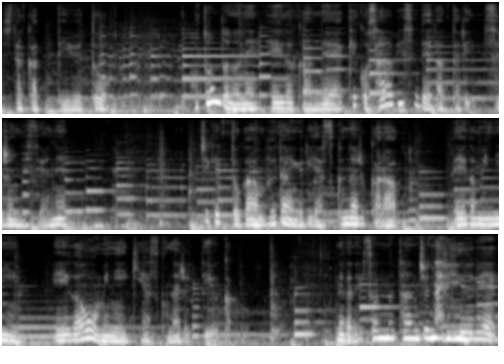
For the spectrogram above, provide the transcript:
したかっていうとほとんどのね映画館で結構サービスデーだったりするんですよね。チケットが普段より安くなるから映画見に映画を見に行きやすくなるっていうかなんかねそんな単純な理由で、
